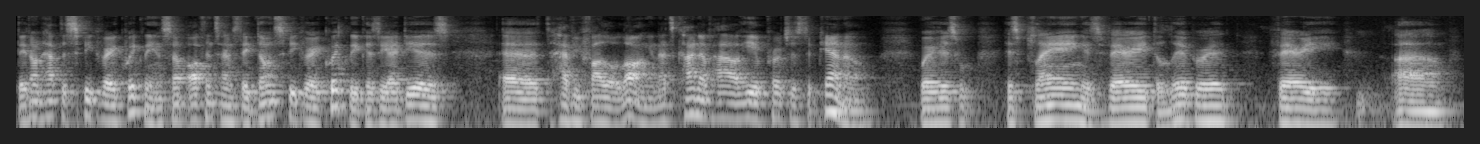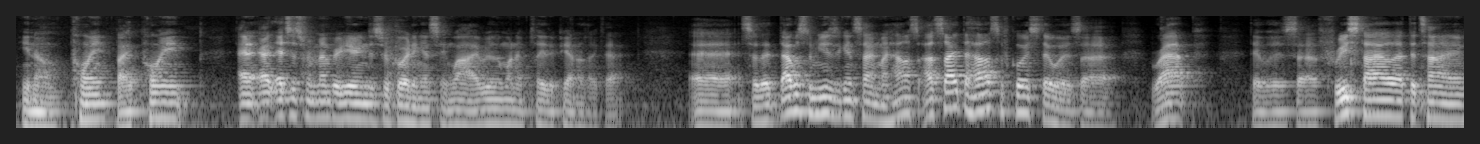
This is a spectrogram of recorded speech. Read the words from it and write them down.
they don't have to speak very quickly and so oftentimes they don't speak very quickly because the idea is uh, have you follow along. And that's kind of how he approaches the piano where his his playing is very deliberate very uh, you know point by point. and I, I, just remember hearing this recording and saying wow i really want to play the piano like that. Uh, so that, that was the music inside my house. Outside the house of course there was uh, rap. There was freestyle at the time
